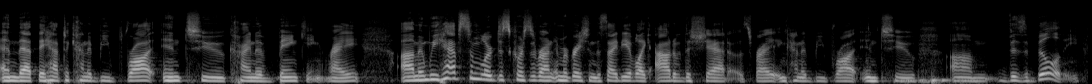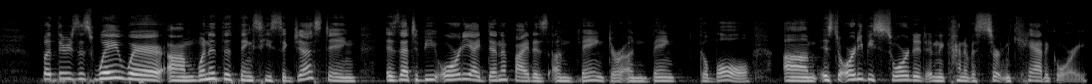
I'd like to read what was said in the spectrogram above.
and that they have to kind of be brought into kind of banking, right? Um, and we have similar discourses around immigration, this idea of like out of the shadows, right? And kind of be brought into um, visibility. But there's this way where um, one of the things he's suggesting is that to be already identified as unbanked or unbankable um, is to already be sorted in a kind of a certain category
